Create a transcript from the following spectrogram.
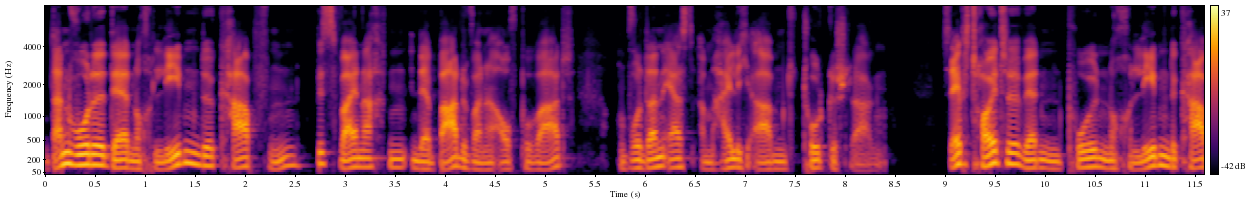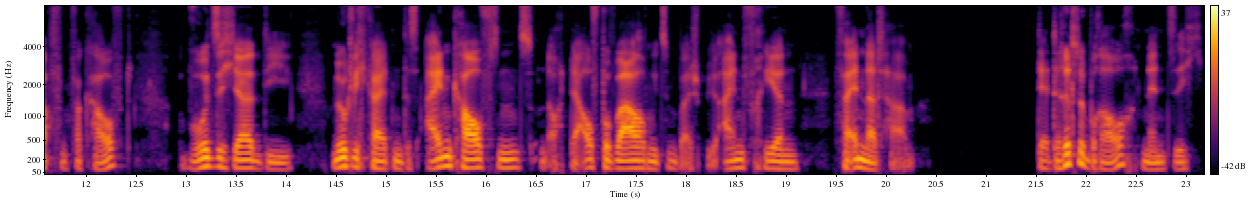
Dann wurde der noch lebende Karpfen bis Weihnachten in der Badewanne aufbewahrt und wurde dann erst am Heiligabend totgeschlagen. Selbst heute werden in Polen noch lebende Karpfen verkauft, obwohl sich ja die Möglichkeiten des Einkaufens und auch der Aufbewahrung, wie zum Beispiel Einfrieren, verändert haben. Der dritte Brauch nennt sich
